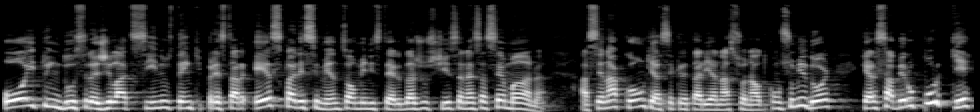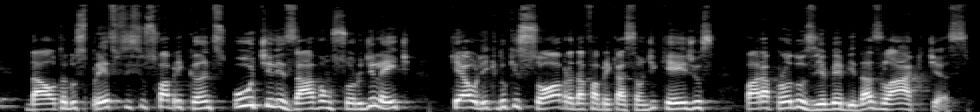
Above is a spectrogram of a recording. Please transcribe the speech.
Oito indústrias de laticínios têm que prestar esclarecimentos ao Ministério da Justiça nessa semana. A Senacom, que é a Secretaria Nacional do Consumidor, quer saber o porquê da alta dos preços e se os fabricantes utilizavam soro de leite, que é o líquido que sobra da fabricação de queijos, para produzir bebidas lácteas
